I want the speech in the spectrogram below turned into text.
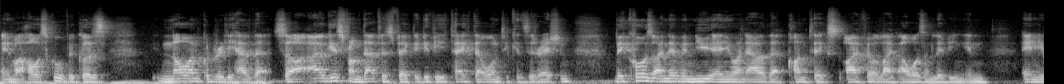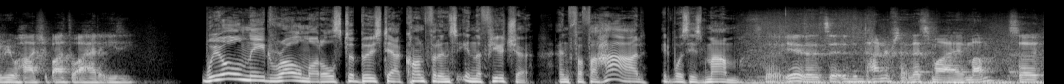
in my whole school because no one could really have that. So I guess from that perspective, if you take that one into consideration, because I never knew anyone out of that context, I felt like I wasn't living in any real hardship. I thought I had it easy. We all need role models to boost our confidence in the future. And for Fahad, it was his mum. So, yeah, that's 100%. That's my mum. So,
